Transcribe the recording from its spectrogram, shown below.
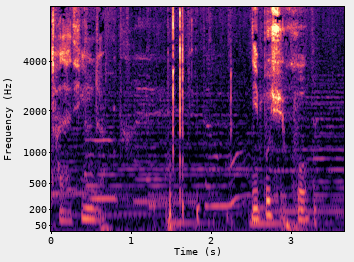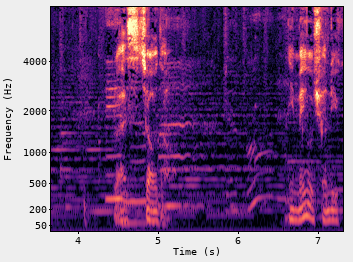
他在听着。你不许哭，布莱斯叫道。你没有权利哭。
